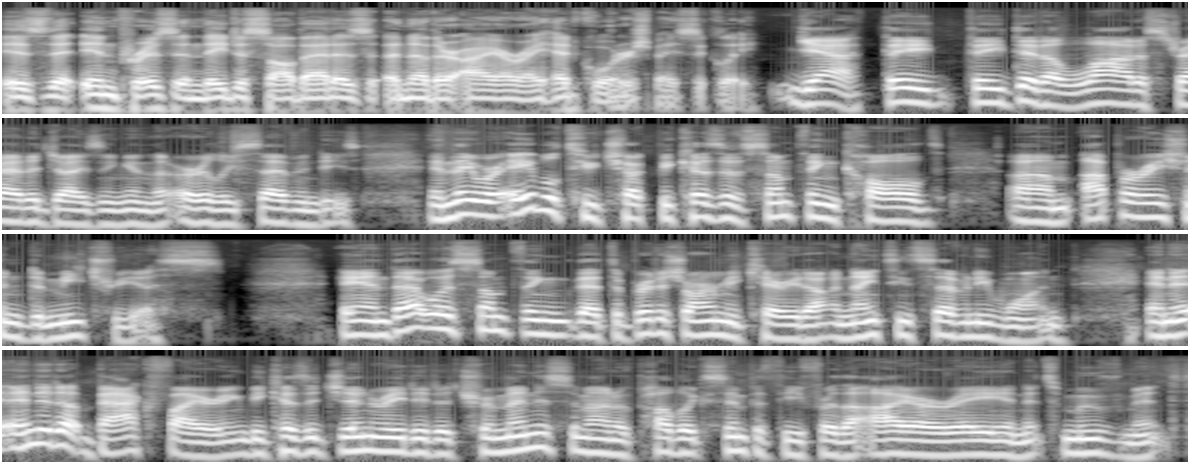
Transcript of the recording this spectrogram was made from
is that in prison they just saw that as another IRA headquarters, basically. Yeah, they they did a lot of strategizing in the early '70s, and they were able to Chuck because of something called um, Operation Demetrius. And that was something that the British Army carried out in 1971. And it ended up backfiring because it generated a tremendous amount of public sympathy for the IRA and its movement.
